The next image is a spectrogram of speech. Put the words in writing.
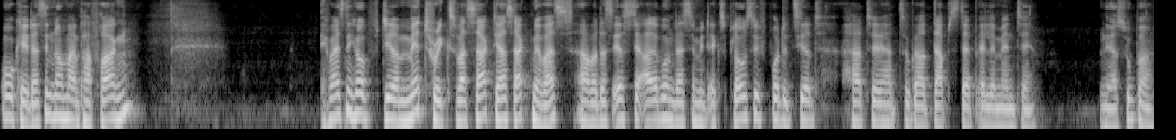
Okay, da sind noch mal ein paar Fragen. Ich weiß nicht, ob dir Matrix was sagt. Ja, sagt mir was. Aber das erste Album, das er mit Explosive produziert hatte, hat sogar Dubstep-Elemente. Ja, super.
